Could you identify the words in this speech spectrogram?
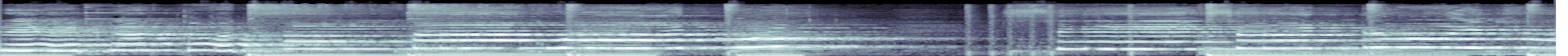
แรกรักก็ทำปากวานวัดเสียงสันร้อยพั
